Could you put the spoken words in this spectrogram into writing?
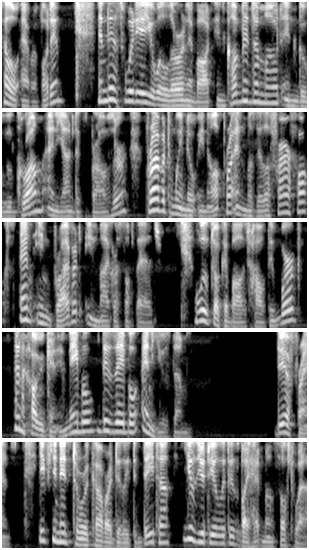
Hello everybody! In this video you will learn about incognito mode in Google Chrome and Yandex browser, private window in Opera and Mozilla Firefox, and in private in Microsoft Edge. We'll talk about how they work and how you can enable, disable, and use them. Dear friends, if you need to recover deleted data, use Utilities by Hetman Software.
